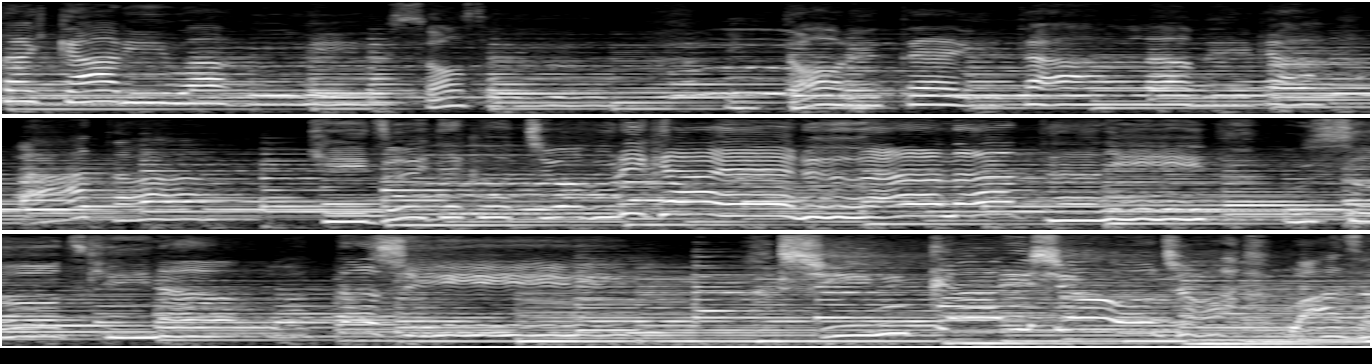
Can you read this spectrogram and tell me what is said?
た光は降り注ぐ見とれていたラメがあった気づいてこっちを振り返るあなたに嘘つきな私深海少女わざ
